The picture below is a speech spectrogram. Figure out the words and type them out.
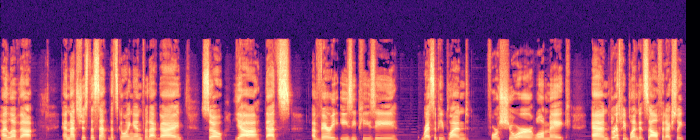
I love that. And that's just the scent that's going in for that guy. So, yeah, that's a very easy peasy recipe blend for sure will make. And the recipe blend itself, it actually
